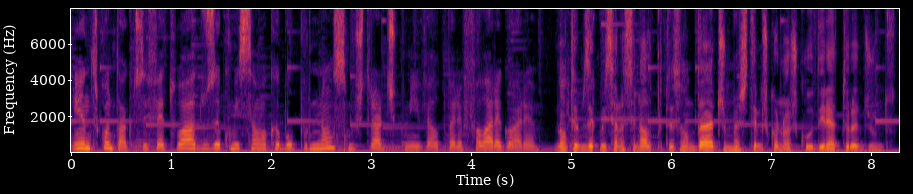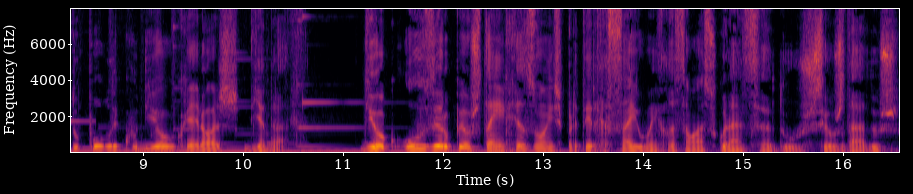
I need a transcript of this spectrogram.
Entre contactos efetuados, a Comissão acabou por não se mostrar disponível para falar agora. Não temos a Comissão Nacional de Proteção de Dados, mas temos connosco o diretor adjunto do Público, Diogo Queiroz de Andrade. Diogo, os europeus têm razões para ter receio em relação à segurança dos seus dados?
